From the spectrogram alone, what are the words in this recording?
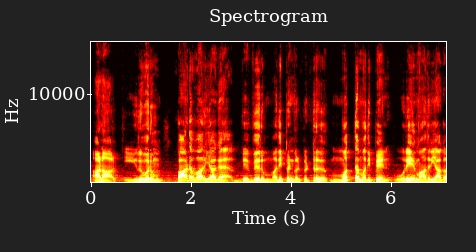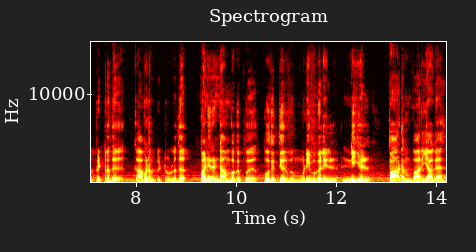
ஆனால் இருவரும் பாட வாரியாக வெவ்வேறு மதிப்பெண்கள் பெற்று மொத்த மதிப்பெண் ஒரே மாதிரியாக பெற்றது கவனம் பெற்றுள்ளது. பனிரெண்டாம் வகுப்பு பொதுத் தேர்வு முடிவுகளில் நிகில் பாடம் வாரியாக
